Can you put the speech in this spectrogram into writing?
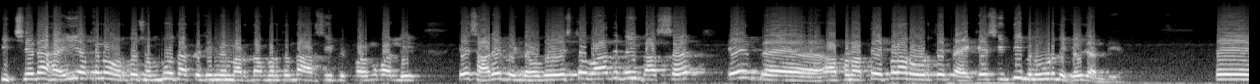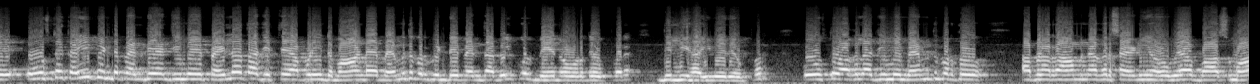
ਪਿੱਛੇ ਦਾ ਹੈ ਹੀ ਆ, ਘਨੌਰ ਤੋਂ ਸ਼ੰਭੂ ਤੱਕ ਜਿਵੇਂ ਮਰਦਾਂਪੁਰ ਧੰਧਾਰ ਸੀ ਪਿੱਪਲ ਮਕੌਲੀ ਇਹ ਸਾਰੇ ਪਿੰਡ ਹੋ ਗਏ। ਇਸ ਤੋਂ ਬਾਅਦ ਵੀ ਬੱਸ ਇਹ ਆਪਣਾ ਤੇਪੜਾ ਰੋਡ ਤੇ ਪੈ ਕੇ ਸਿੱਧੀ ਬਨੂੜ ਨਿਕਲ ਜਾਂਦੀ ਹੈ। ਤੇ ਉਸ ਤੇ ਕਈ ਪਿੰਡ ਪੈਂਦੇ ਆ, ਜਿਵੇਂ ਪਹਿਲਾਂ ਤਾਂ ਜਿੱਥੇ ਆਪਣੀ ਡਿਮਾਂਡ ਹੈ, ਮਹਿਮਦਪੁਰ ਪਿੰਡੇ ਪੈਂਦਾ ਬਿਲਕੁਲ ਮੇਨ ਰੋਡ ਦੇ ਉੱਪਰ, ਦਿੱਲੀ ਹਾਈਵੇ ਦੇ ਉੱਪਰ। ਉਸ ਤੋਂ ਅਗਲਾ ਜਿਵੇਂ ਮਹਿਮਦਪੁਰ ਤੋਂ ਆਪਣਾ ਰਾਮਨਗਰ ਸੈਣੀਆਂ ਹੋ ਗਿਆ ਬਾਸਮਾ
